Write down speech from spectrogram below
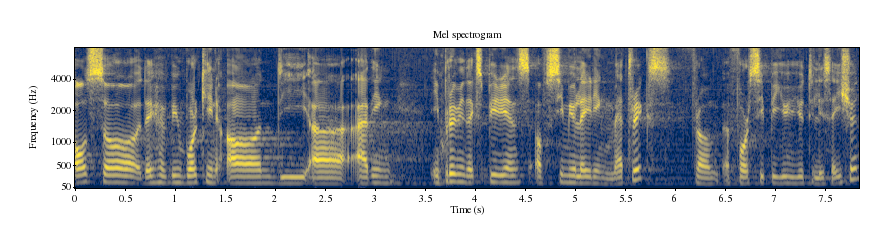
also, they have been working on the uh, adding, improving the experience of simulating metrics from for CPU utilization,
